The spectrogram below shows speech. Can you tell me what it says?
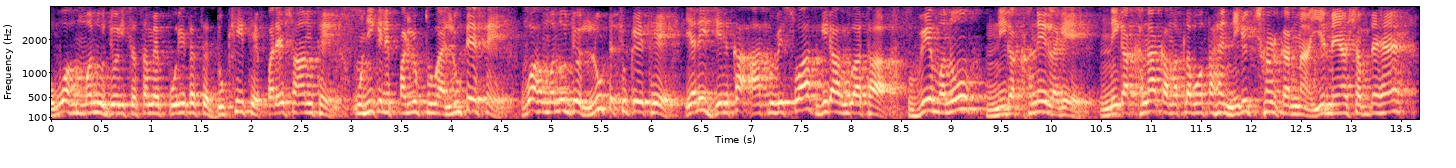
वह मनु जो इस समय पूरी तरह से दुखी थे, परेशान थे, उन्हीं के लिए प्रयुक्त हुआ लुटे से, वह मनु जो लुट चुके थे, यानी जिनका आत्मविश्वास गिरा हुआ था, वे मनु निरखने लगे। निरखना का मतलब होता है निरीक्षण करना। यह नया शब्द है।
